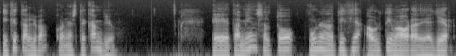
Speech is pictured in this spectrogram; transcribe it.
y qué tal le va con este cambio. Eh, también saltó una noticia a última hora de ayer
